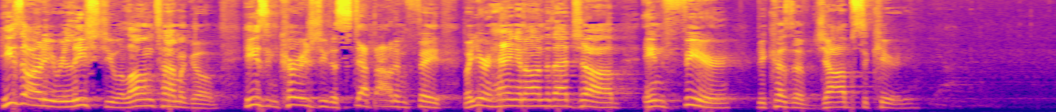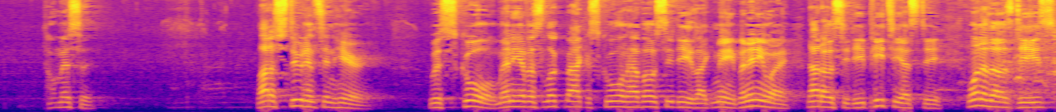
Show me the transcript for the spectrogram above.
he's already released you a long time ago. He's encouraged you to step out in faith, but you're hanging on to that job in fear because of job security. Don't miss it. A lot of students in here with school. Many of us look back at school and have OCD like me. But anyway, not OCD, PTSD. One of those D's.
